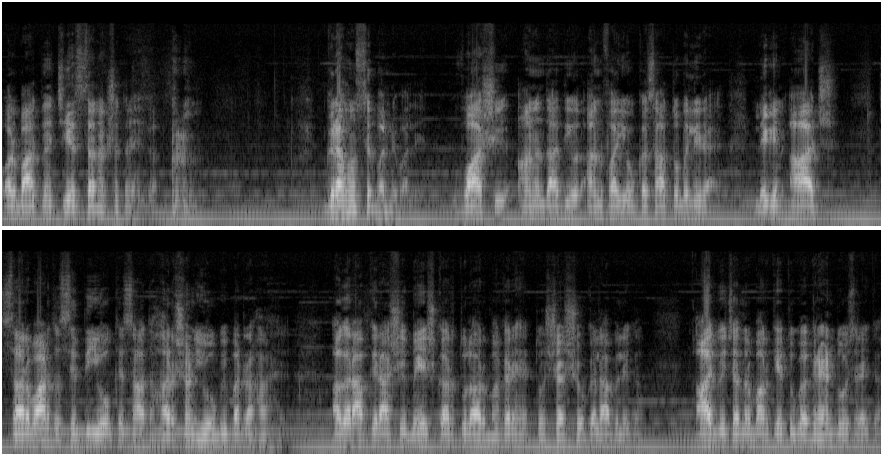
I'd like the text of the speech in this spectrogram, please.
और बाद में ज्येष्ठा नक्षत्र रहेगा। ग्रहों से बनने वाले वाशी, आनंद आदि और अनफा योग का साथ तो मिल ही रहा है, लेकिन आज सर्वार्थ सिद्धि योग के साथ हर्षण योग भी बन रहा है। अगर आपकी राशि मेष कर तुला और मकर है तो शश का लाभ मिलेगा। आज भी चंद्रमा और केतु का ग्रहण दोष रहेगा,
